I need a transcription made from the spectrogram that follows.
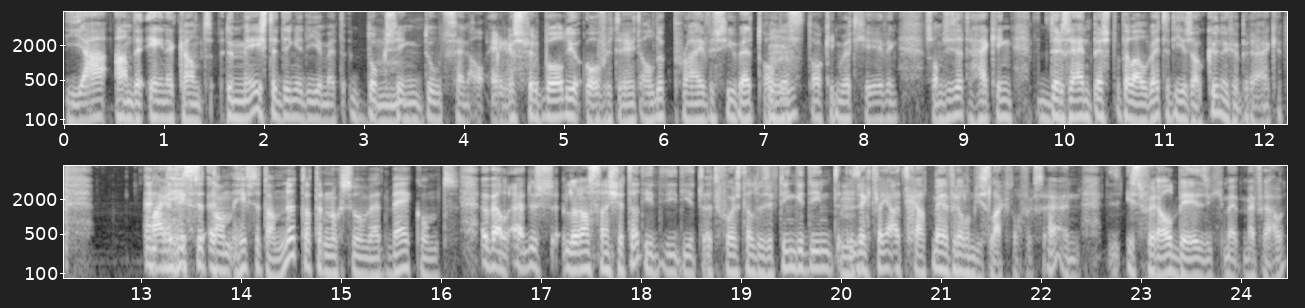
ja, aan de ene kant, de meeste dingen die je met doxing doet, zijn al ergens verboden. Je overtreedt al de privacywet of de stalkingwetgeving. Soms is het hacking. Er zijn best wel al wetten die je zou kunnen gebruiken. En Maar heeft, het dan, heeft het dan nut dat er nog zo'n wet bij komt? Wel, eh, dus Laurent Sanchetta, die, die, die het, het voorstel dus heeft ingediend, zegt van ja, het gaat mij vooral om die slachtoffers. Hè, en is vooral bezig met, met vrouwen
